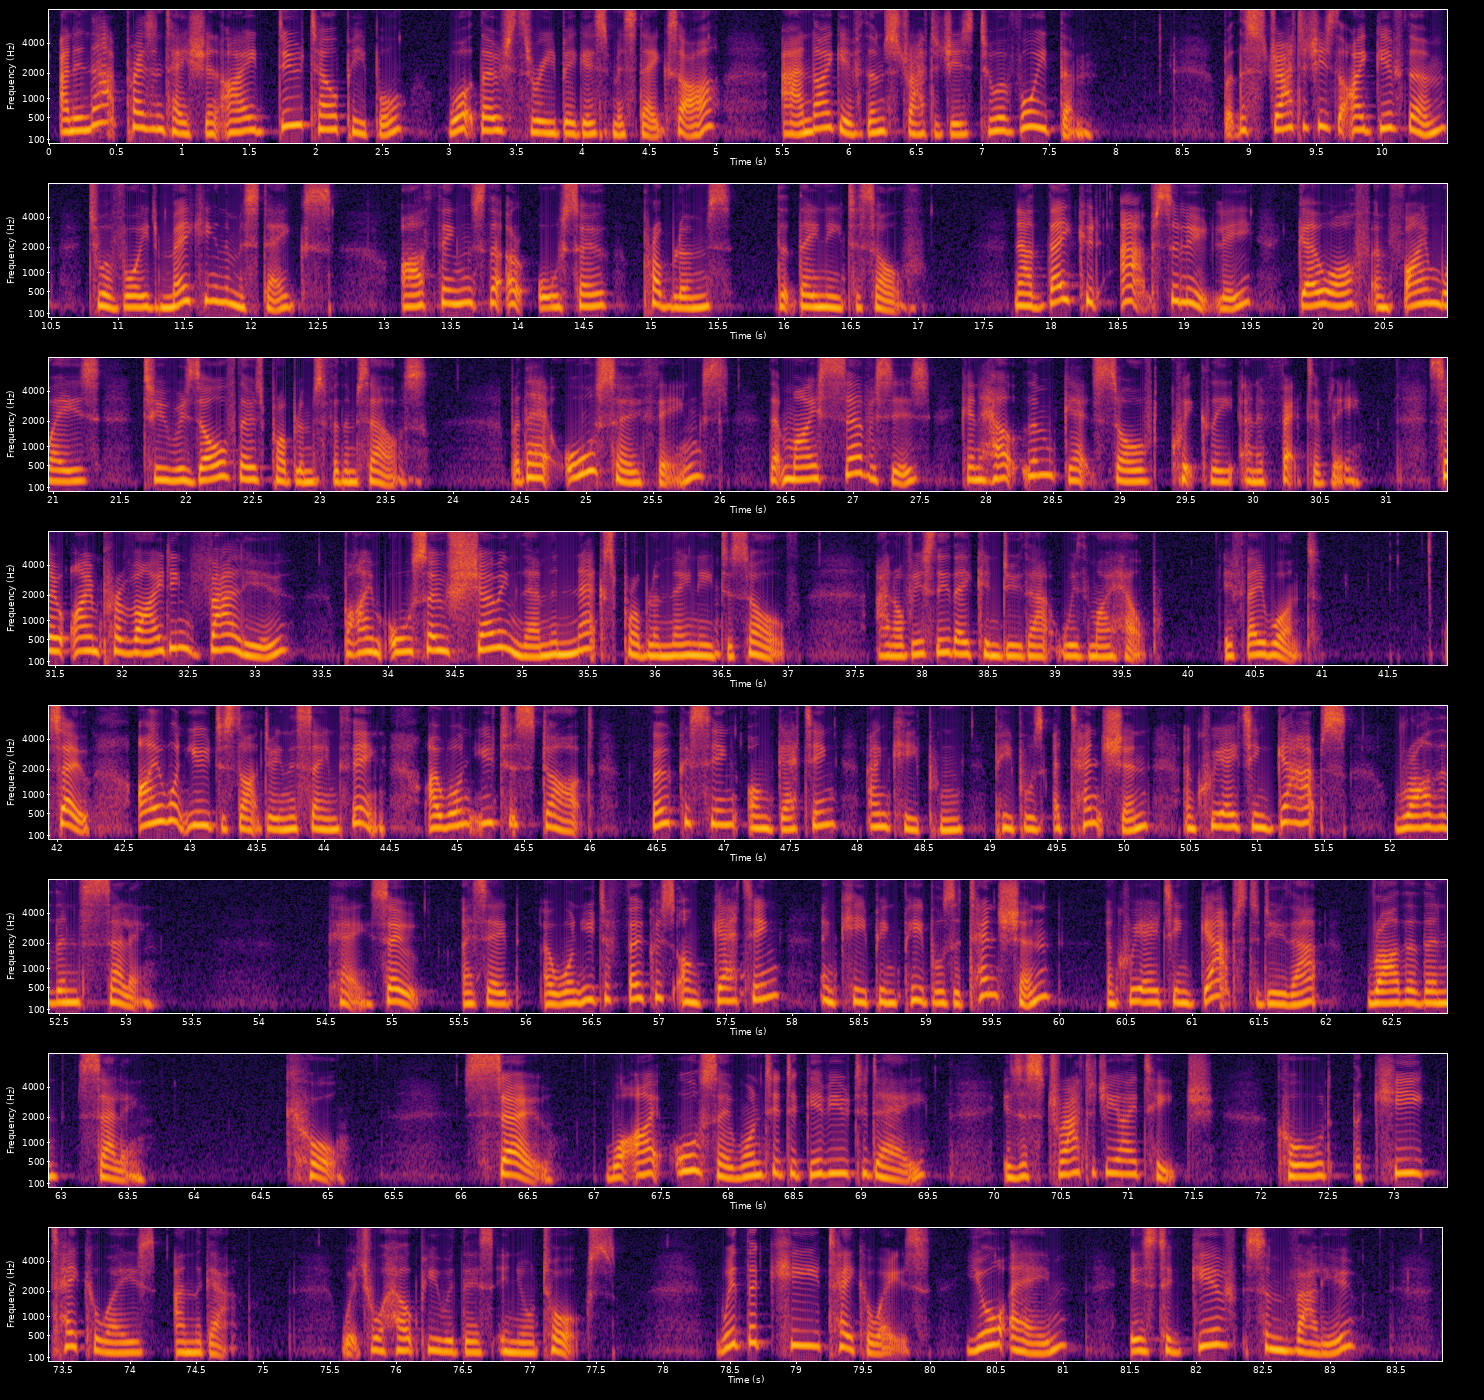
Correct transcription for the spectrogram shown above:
And in that presentation, I do tell people what those three biggest mistakes are, and I give them strategies to avoid them. But the strategies that I give them to avoid making the mistakes are things that are also problems that they need to solve. Now, they could absolutely go off and find ways to resolve those problems for themselves. But they're also things that my services can help them get solved quickly and effectively. So I'm providing value, but I'm also showing them the next problem they need to solve. And obviously, they can do that with my help if they want. So, I want you to start doing the same thing. I want you to start focusing on getting and keeping people's attention and creating gaps rather than selling. Okay, so I said, I want you to focus on getting and keeping people's attention and creating gaps to do that rather than selling. Cool. So, what I also wanted to give you today is a strategy I teach called The Key Takeaways and the Gap, which will help you with this in your talks. With the key takeaways, your aim is to give some value,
